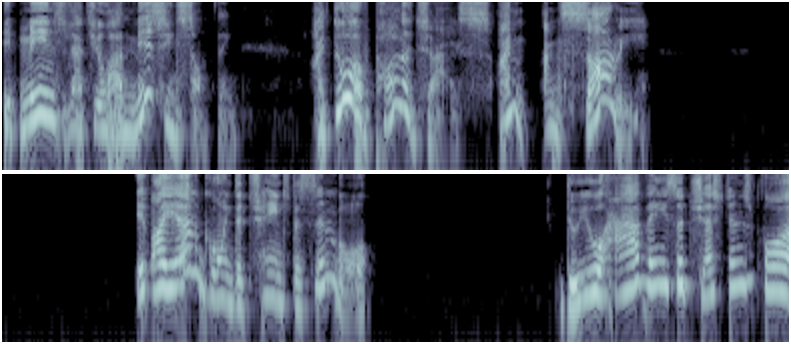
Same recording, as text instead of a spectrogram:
it means that you are missing something, I do apologize. I'm I'm sorry if I am going to change the symbol, do you have any suggestions for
